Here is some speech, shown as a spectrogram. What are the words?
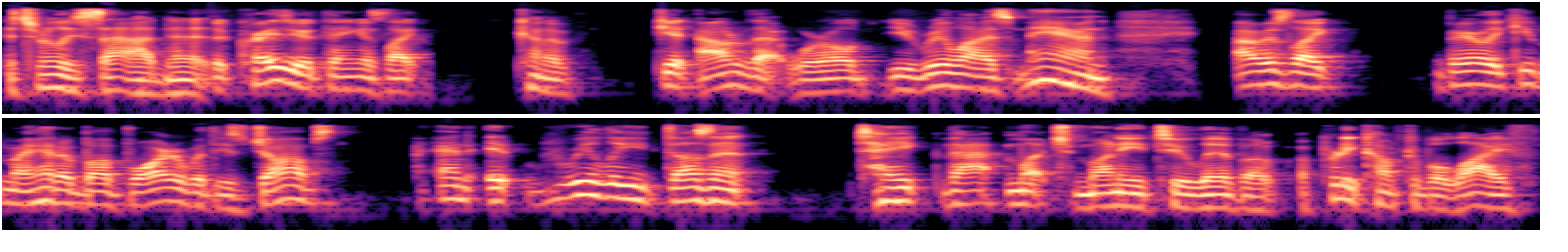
it's really sad and the crazier thing is like kind of get out of that world you realize man i was like barely keeping my head above water with these jobs and it really doesn't take that much money to live a, a pretty comfortable life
